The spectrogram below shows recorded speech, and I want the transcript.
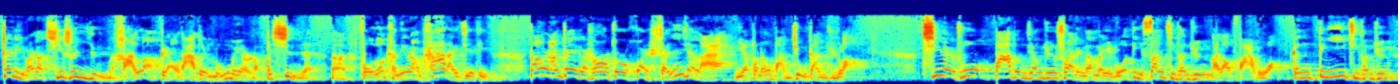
这里边呢，其实隐含了表达对隆美尔的不信任啊，否则肯定让他来接替。当然，这个时候就是换神仙来也不能挽救战局了。七月初，巴顿将军率领的美国第三集团军来到法国，跟第一集团军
